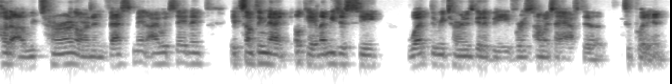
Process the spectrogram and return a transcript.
put a return or an investment, I would say then it's something that okay, let me just see what the return is going to be versus how much I have to to put in.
